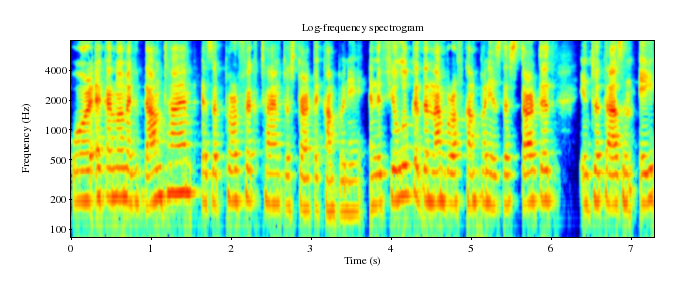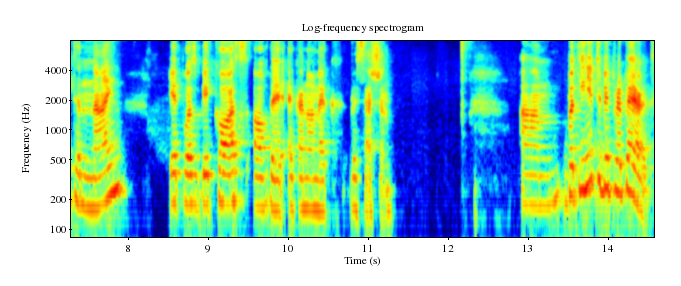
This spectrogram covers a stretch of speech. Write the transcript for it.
or economic downtime is a perfect time to start a company. And if you look at the number of companies that started in 2008 and 9, it was because of the economic recession. Um, but you need to be prepared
